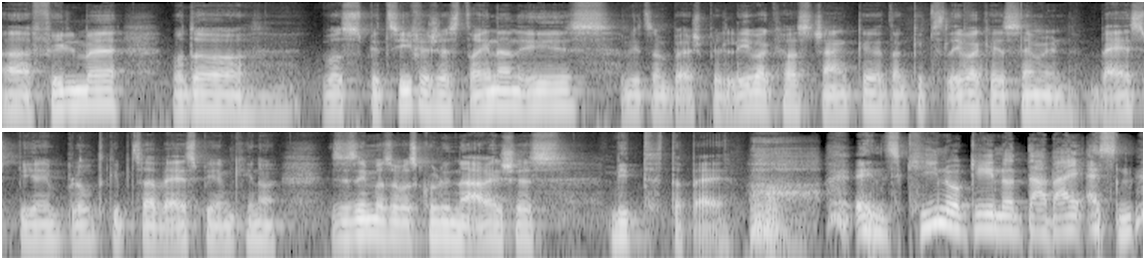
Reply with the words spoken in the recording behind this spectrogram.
äh, Filme, wo da was Spezifisches drinnen ist, wie zum Beispiel Leberkastschanke, dann gibt es Leberkässemmeln, Weißbier im Blut, gibt es auch Weißbier im Kino. Es ist immer so was Kulinarisches mit dabei. Oh, ins Kino gehen und dabei essen,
